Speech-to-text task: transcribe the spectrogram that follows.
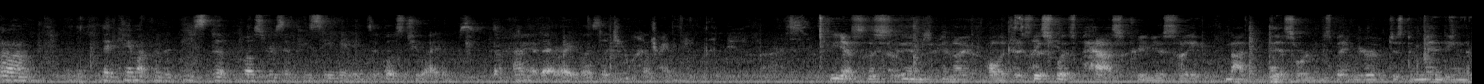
um, that came up from the piece, the most recent PC meetings, of those two items. I had that right, Leslie? Yes, this, and and I apologize, this was passed previously, not this ordinance, but we were just amending the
